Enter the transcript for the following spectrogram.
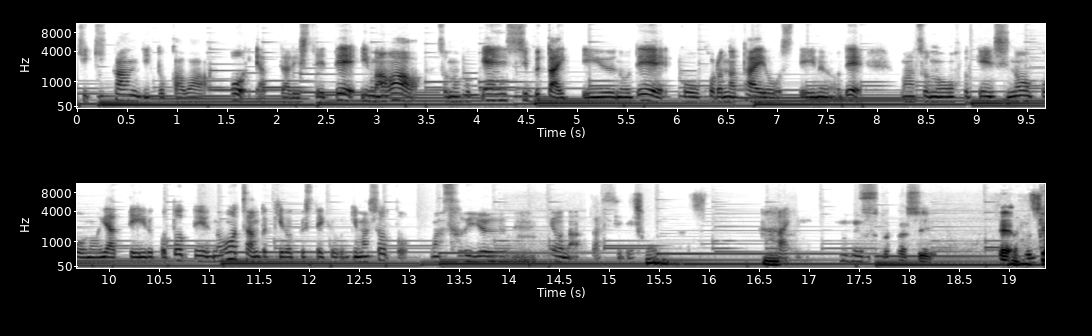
危機管理とかはをやったりしてて今はその保健師部隊っていうのでこうコロナ対応しているので、まあ、その保健師のこのやっていることっていうのをちゃんと記録しておきましょうと、まあ、そういうような雑誌です。はい、素晴らしい。え保健師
